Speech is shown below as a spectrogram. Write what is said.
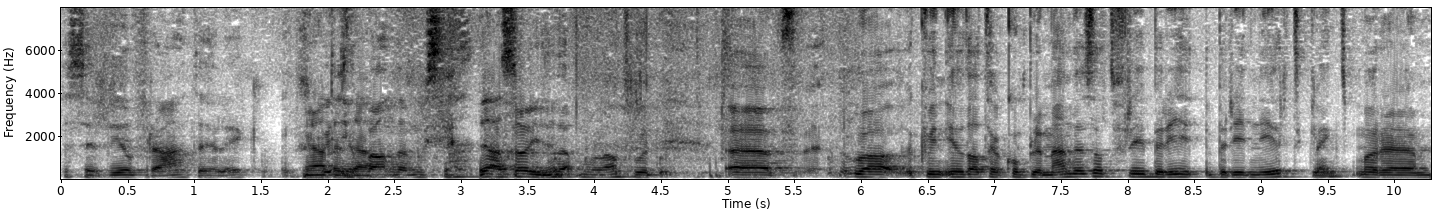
dat zijn veel vragen tegelijk. Ik Ja, weet is niet dat. dat moest Ja, sorry. dat moet antwoorden. Wel, ik weet niet of dat een compliment is dat vrij bere- beredeneerd klinkt, maar, ehm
